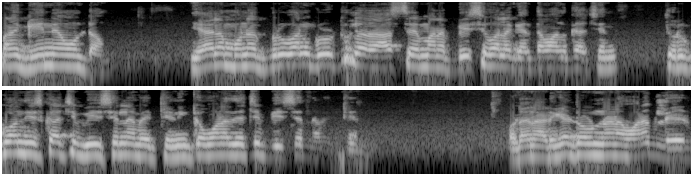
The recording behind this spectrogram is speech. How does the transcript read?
మనం గీనే ఉంటాం. ఇవాళ మన గ్రూప్ వన్ గ్రూప్ టూలో రాస్తే మన బీసీ వాళ్ళకి ఎంతమందికి వచ్చింది? తురుకొని తీసుకొచ్చి బీసీలను పెట్టిండు. ఇంకో మన తెచ్చి బీసీలను పెట్టిండు. వాడని అడిగేటోడు ఉన్నాడు మనకు లేడు.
